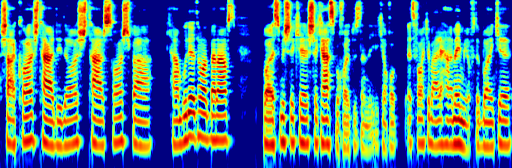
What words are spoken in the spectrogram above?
شکاش، تردیداش، ترساش و کمبود اعتماد به نفس باعث میشه که شکست بخوره تو زندگی. که خب اتفاقی که برای همه میفته با اینکه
